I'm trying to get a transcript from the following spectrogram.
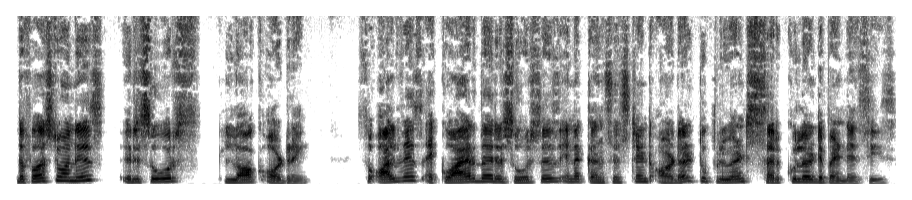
The first one is resource lock ordering. So always acquire the resources in a consistent order to prevent circular dependencies.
